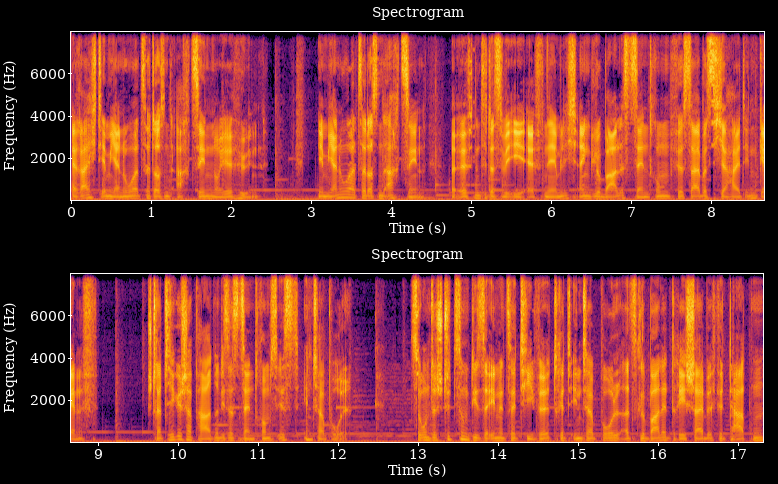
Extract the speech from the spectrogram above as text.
erreicht im Januar 2018 neue Höhen. Im Januar 2018 eröffnete das WEF nämlich ein globales Zentrum für Cybersicherheit in Genf. Strategischer Partner dieses Zentrums ist Interpol. Zur Unterstützung dieser Initiative tritt Interpol als globale Drehscheibe für Daten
